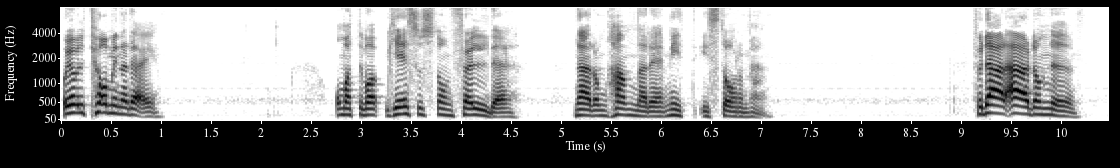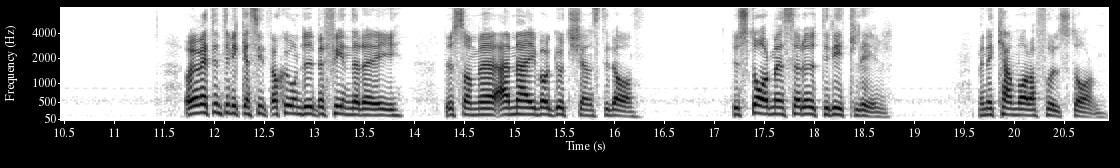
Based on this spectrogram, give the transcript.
Och jag vill påminna dig om att det var Jesus de följde när de hamnade mitt i stormen. För där är de nu. Och jag vet inte vilken situation du befinner dig i, du som eh, är med i vår gudstjänst idag. Hur stormen ser ut i ditt liv. Men det kan vara full storm.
